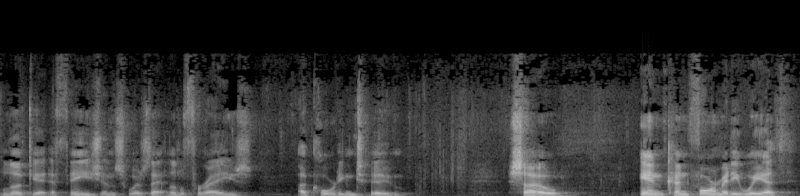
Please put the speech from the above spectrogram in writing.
look at Ephesians, was that little phrase, according to. So, in conformity with,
